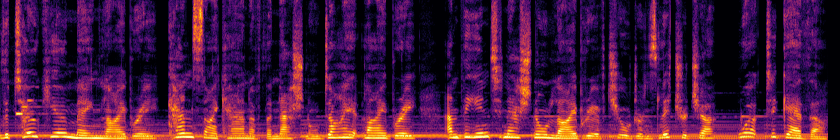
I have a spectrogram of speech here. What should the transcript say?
The Tokyo Main Library, Kansai-kan of the National Diet Library, and the International Library of Children's Literature work together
